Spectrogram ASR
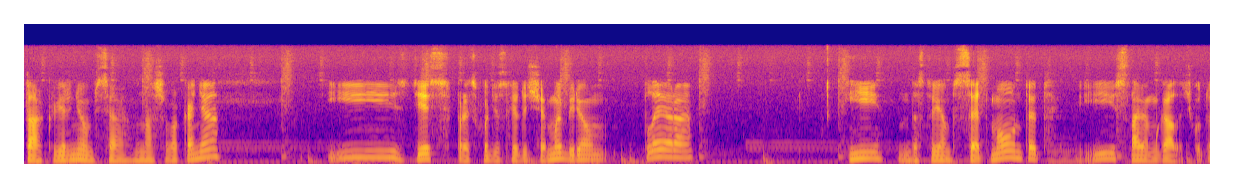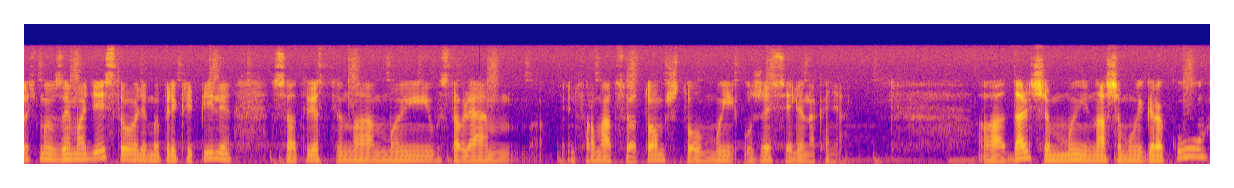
Так, вернемся в нашего коня. И здесь происходит следующее. Мы берем плеера и достаем set mounted и ставим галочку. То есть мы взаимодействовали, мы прикрепили, соответственно, мы выставляем информацию о том, что мы уже сели на коня. А дальше мы нашему игроку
